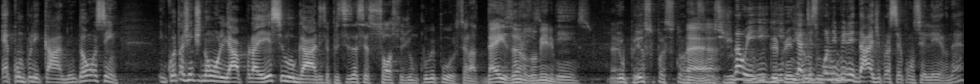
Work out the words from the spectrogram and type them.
é complicado. Então, assim, enquanto a gente não olhar para esse lugar. Você precisa ser sócio de um clube por, sei lá, 10 anos no mínimo. Isso. É. E o preço para se tornar é. sócio de Não, clube, e, dependendo e a disponibilidade para ser conselheiro, né?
